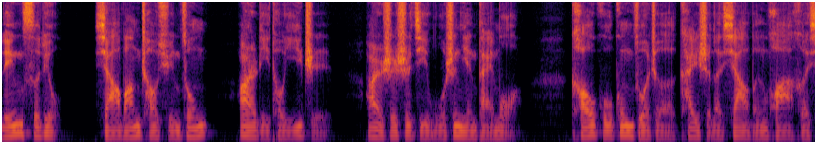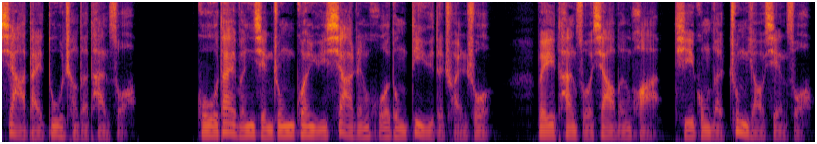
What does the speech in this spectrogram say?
零四六夏王朝寻踪二里头遗址。二十世纪五十年代末，考古工作者开始了夏文化和夏代都城的探索。古代文献中关于夏人活动地域的传说，为探索夏文化提供了重要线索。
